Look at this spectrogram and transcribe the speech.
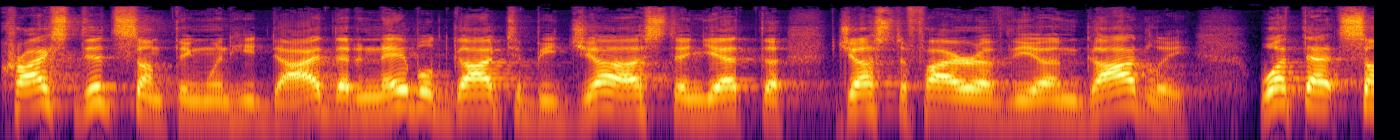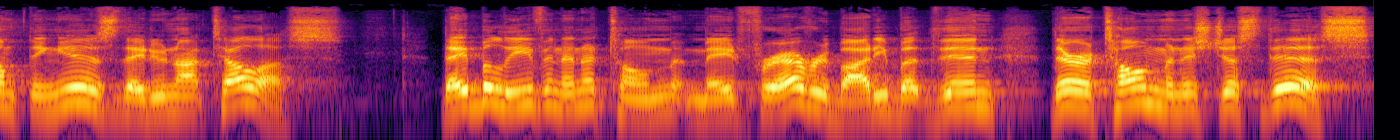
Christ did something when he died that enabled God to be just and yet the justifier of the ungodly. What that something is, they do not tell us. They believe in an atonement made for everybody, but then their atonement is just this.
